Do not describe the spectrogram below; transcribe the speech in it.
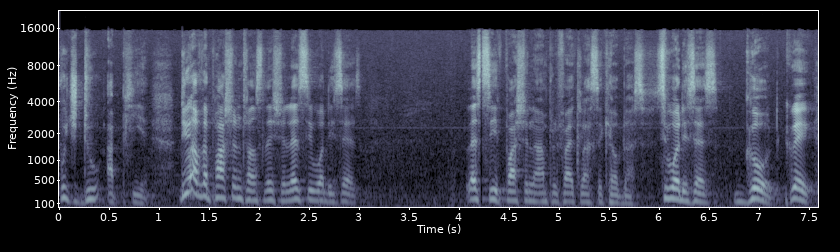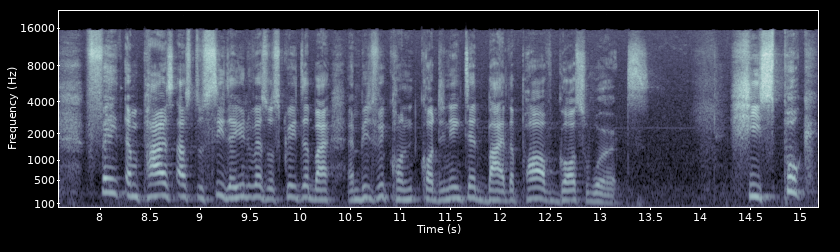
which do appear. Do you have the Passion Translation? Let's see what he says. Let's see if Passion Amplified Classic helped us. See what he says. Good, great. Faith empowers us to see the universe was created by and beautifully co- coordinated by the power of God's words. She spoke,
